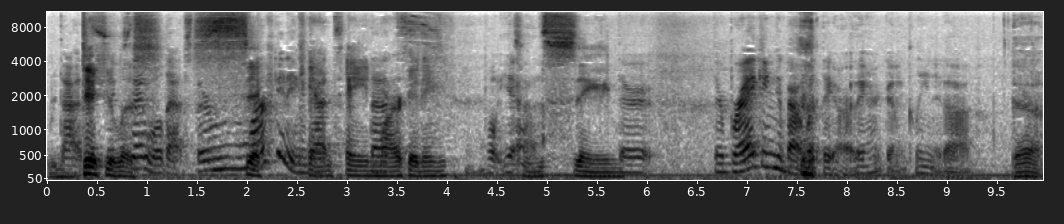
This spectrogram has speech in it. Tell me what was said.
That's ridiculous. exa- well, that's their sick marketing. That's- campaign that's- marketing. Well, It's insane. they're they're bragging about what they are. They aren't going to clean it up. Yeah.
